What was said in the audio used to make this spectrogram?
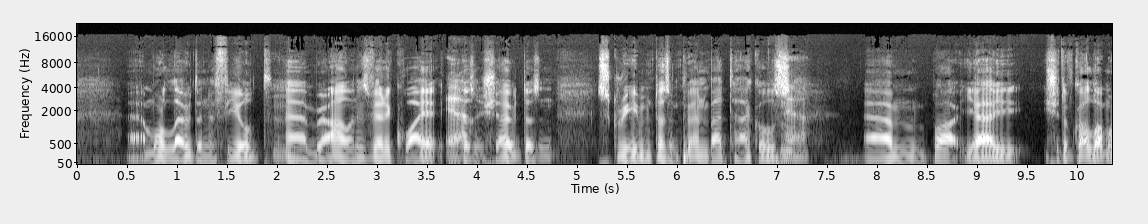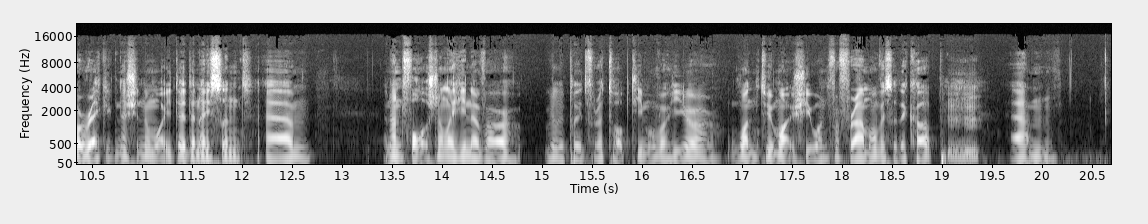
uh, more loud on the field. Mm. Um, where Alan is very quiet, Yeah. doesn't shout, doesn't scream, doesn't put in bad tackles. Yeah. Um, but yeah, he, he should have got a lot more recognition than what he did in Iceland. Um, and unfortunately, he never really played for a top team over here or won too much. He won for Fram, obviously, the Cup. hmm Um,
